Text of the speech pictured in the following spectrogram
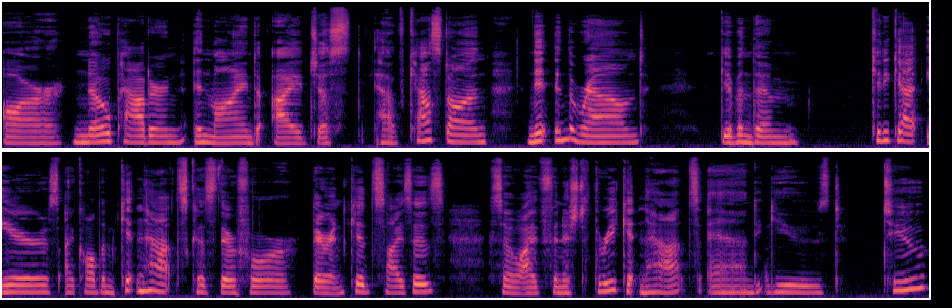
are no pattern in mind. I just have cast on, knit in the round, given them kitty cat ears. I call them kitten hats because they're for they're in kid sizes. So I've finished three kitten hats and used two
